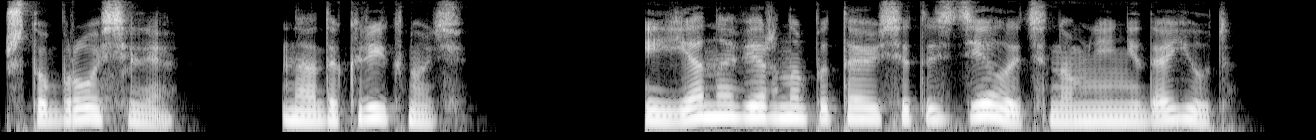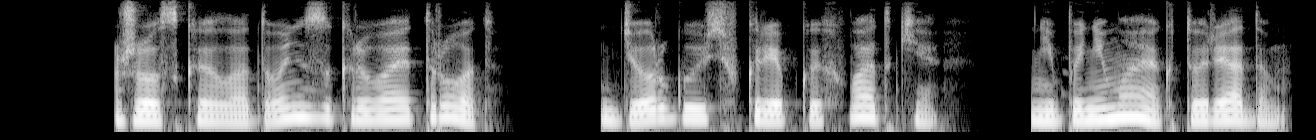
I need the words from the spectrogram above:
что бросили. Надо крикнуть. И я, наверное, пытаюсь это сделать, но мне не дают. Жесткая ладонь закрывает рот. Дергаюсь в крепкой хватке, не понимая, кто рядом,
